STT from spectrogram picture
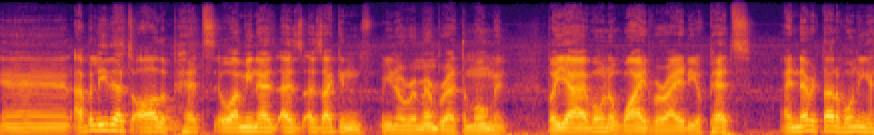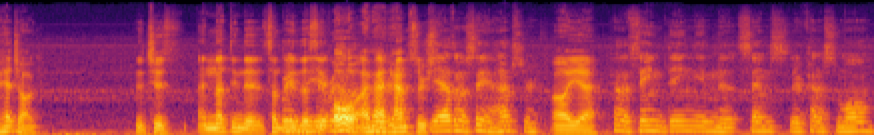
And I believe that's all the pets. Well, I mean, as, as as I can you know remember at the moment. But yeah, I've owned a wide variety of pets. I never thought of owning a hedgehog, which is and nothing that something Wait, that does. you say- ever Oh, I've had hamsters. Yeah, I was gonna say a hamster. Oh yeah, Kind of same thing in the sense they're kind of small,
